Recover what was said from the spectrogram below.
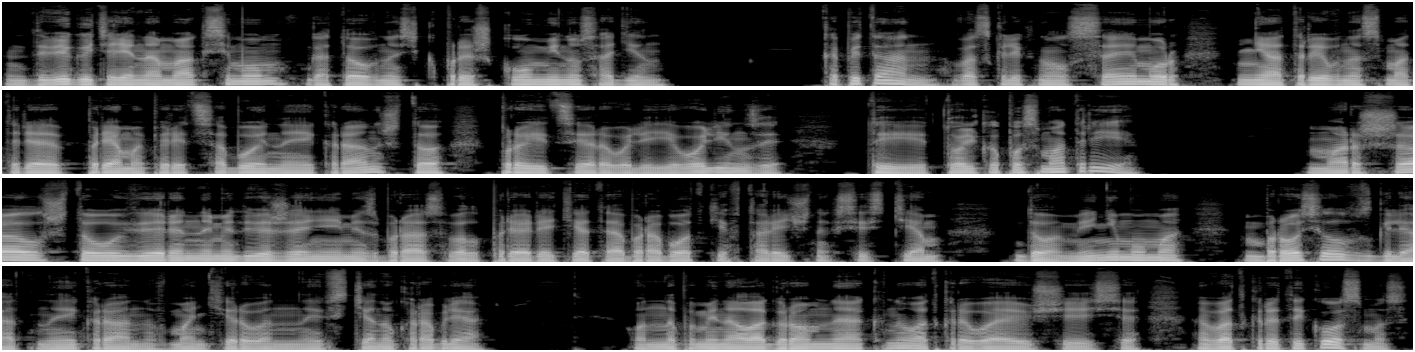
Двигатели на максимум, готовность к прыжку минус один». «Капитан!» — воскликнул Сеймур, неотрывно смотря прямо перед собой на экран, что проецировали его линзы. «Ты только посмотри!» Маршал, что уверенными движениями сбрасывал приоритеты обработки вторичных систем до минимума, бросил взгляд на экран, вмонтированный в стену корабля. Он напоминал огромное окно, открывающееся в открытый космос,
